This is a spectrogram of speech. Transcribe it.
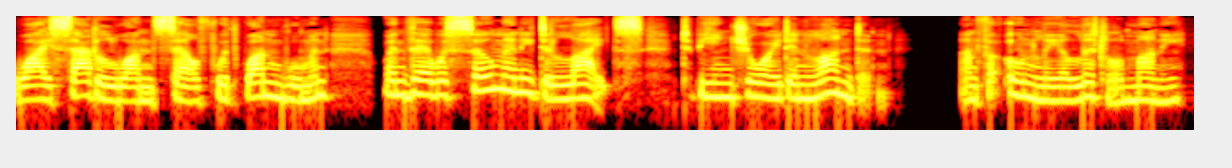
Why saddle oneself with one woman when there were so many delights to be enjoyed in London, and for only a little money?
